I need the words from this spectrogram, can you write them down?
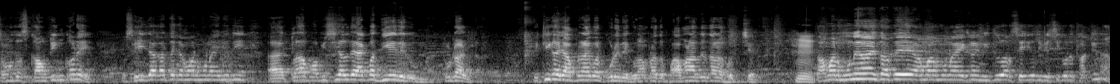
সমস্ত স্কাউটিং করে তো সেই জায়গা থেকে আমার মনে হয় যদি ক্লাব অফিসিয়ালদের একবার দিয়ে দেখুন না টোটালটা ঠিক আছে আপনারা একবার করে দেখুন আমরা তো আমাদের দ্বারা হচ্ছে তো আমার মনে হয় তাতে আমার মনে হয় এখানে নিতুদার সেই যদি বেশি করে থাকে না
